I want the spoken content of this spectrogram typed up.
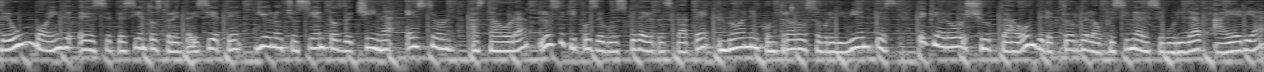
de un Boeing 737-800 de China Eastern. Hasta ahora, los equipos de búsqueda y rescate no han encontrado sobrevivientes, declaró Xu Tao, director de la Oficina de Seguridad Aérea,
